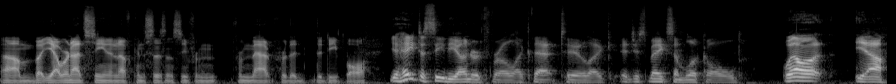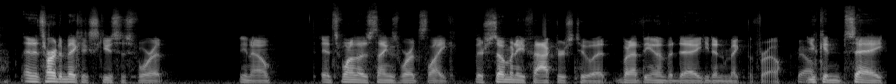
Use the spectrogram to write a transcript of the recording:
Um, but yeah, we're not seeing enough consistency from from Matt for the the deep ball. You hate to see the underthrow like that too. Like it just makes him look old. Well, yeah, and it's hard to make excuses for it. You know, it's one of those things where it's like there's so many factors to it, but at the end of the day, he didn't make the throw. Yeah. You can say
